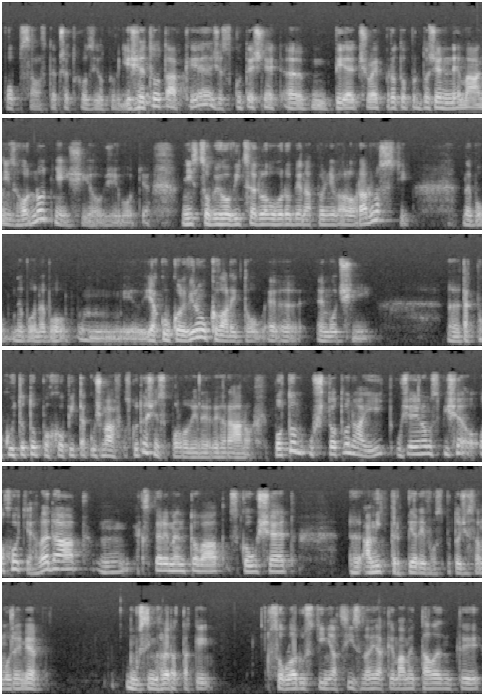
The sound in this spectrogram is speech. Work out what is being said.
popsal v té předchozí odpovědi, že to tak je, že skutečně eh, pije člověk proto, protože nemá nic hodnotnějšího v životě, nic, co by ho více dlouhodobě naplňovalo radostí nebo, nebo, nebo mm, jakoukoliv jinou kvalitou e, e, emoční. Eh, tak pokud toto pochopí, tak už má skutečně z poloviny vyhráno. Potom už toto najít, už je jenom spíše o ochotě hledat, mm, experimentovat, zkoušet eh, a mít trpělivost, protože samozřejmě musím hledat taky v souladu s tím, jaký jsme, jaké máme talenty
